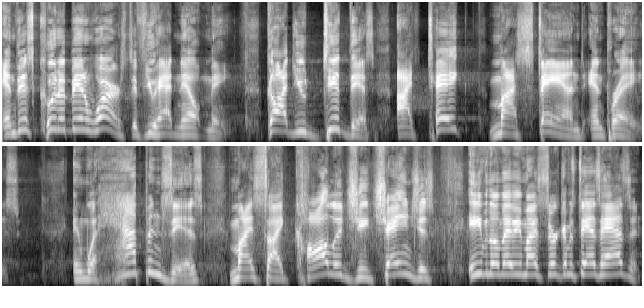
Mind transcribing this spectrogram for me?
and this could have been worse if you hadn't helped me. God, you did this. I take my stand and praise. And what happens is my psychology changes, even though maybe my circumstance hasn't.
